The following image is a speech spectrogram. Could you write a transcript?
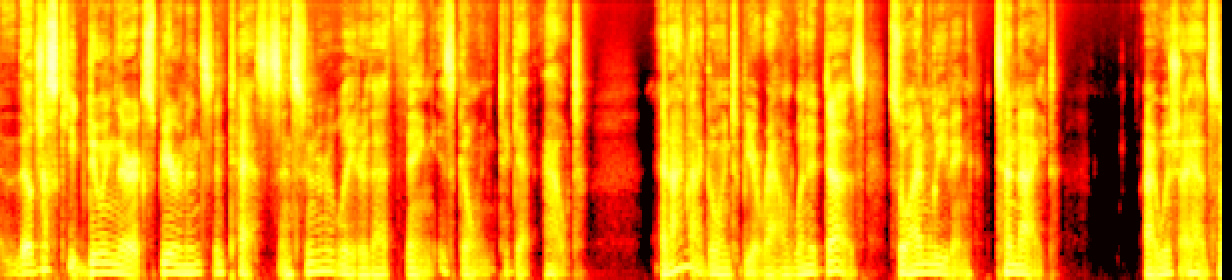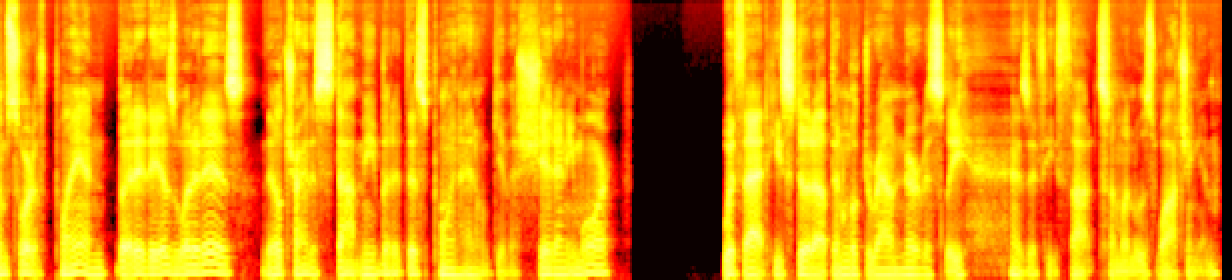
They'll just keep doing their experiments and tests, and sooner or later that thing is going to get out and I'm not going to be around when it does, so I'm leaving tonight. I wish I had some sort of plan, but it is what it is. They'll try to stop me, but at this point, I don't give a shit anymore. With that, he stood up and looked around nervously, as if he thought someone was watching him.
